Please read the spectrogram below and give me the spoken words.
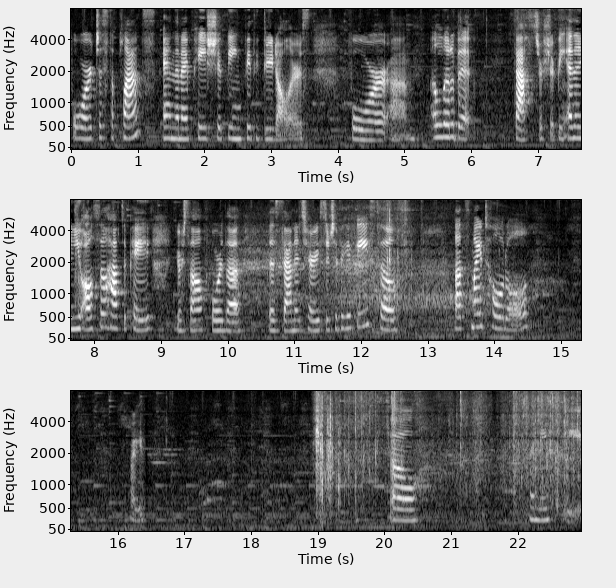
for just the plants and then I paid shipping $53 for um, a little bit faster shipping and then you also have to pay yourself for the the sanitary certificate fee so that's my total right Oh. Let me see.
